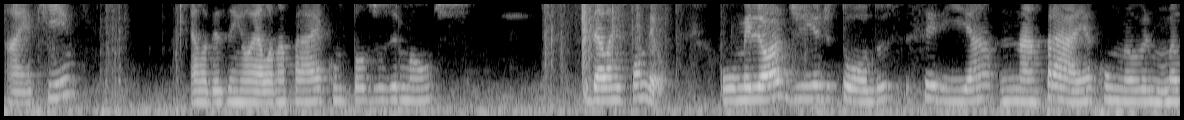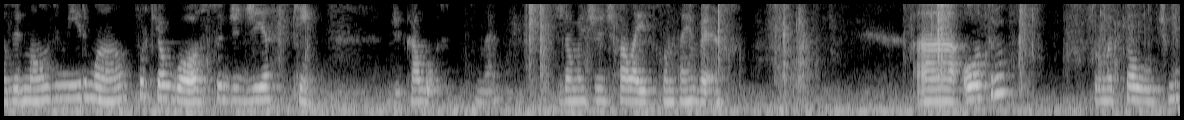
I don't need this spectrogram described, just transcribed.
Aí aqui, ela desenhou ela na praia com todos os irmãos. E dela respondeu: o melhor dia de todos seria na praia com meu, meus irmãos e minha irmã, porque eu gosto de dias quentes, de calor, né? Geralmente a gente fala isso quando tá inverno. Ah, outro, prometo que é o último.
